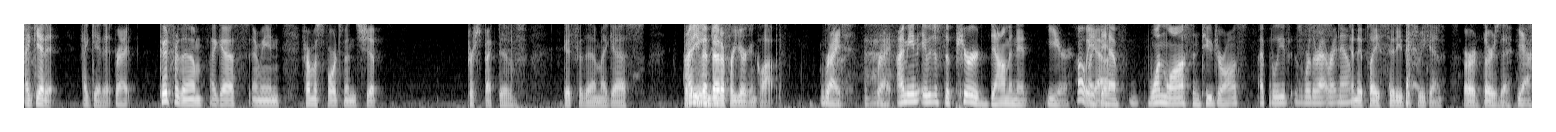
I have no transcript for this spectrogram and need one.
I get it. I get it. right. Good for them, I guess. I mean, from a sportsmanship perspective, good for them, I guess. But I mean, even better just- for Jurgen Klopp. Right, right. I mean, it was just a pure dominant year. Oh, like yeah. they have one loss and two draws. I believe is where they're at right now. And they play City this weekend or Thursday. yeah,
